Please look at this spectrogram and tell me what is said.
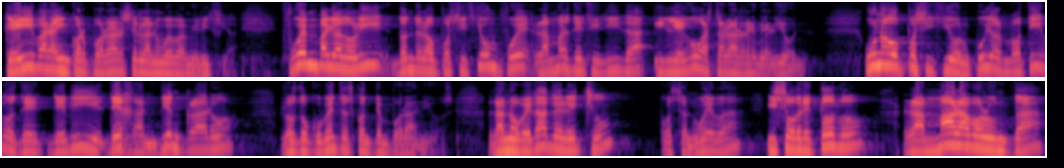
que iban a incorporarse en la nueva milicia. Fue en Valladolid donde la oposición fue la más decidida y llegó hasta la rebelión. Una oposición cuyos motivos dejan bien claro los documentos contemporáneos, la novedad del hecho, cosa nueva, y sobre todo la mala voluntad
